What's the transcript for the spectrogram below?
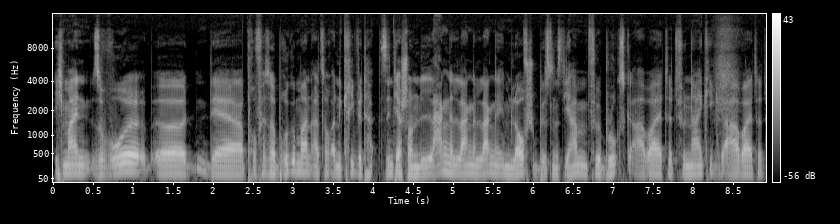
Ich meine, sowohl äh, der Professor Brüggemann als auch Anne Kriwit hat- sind ja schon lange, lange, lange im Laufschuh-Business. Die haben für Brooks gearbeitet, für Nike gearbeitet.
